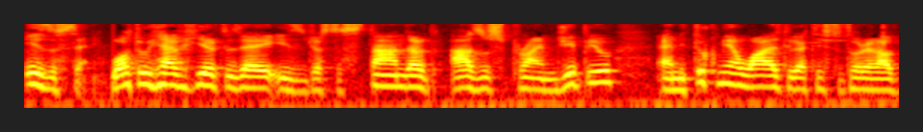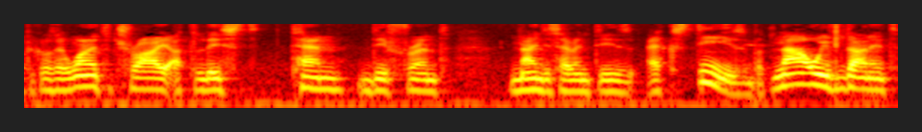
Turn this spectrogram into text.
is the same. What we have here today is just a standard asus prime gpu and it took me a while to get this tutorial out because i wanted to try at least 10 different 9070s xts but now we've done it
